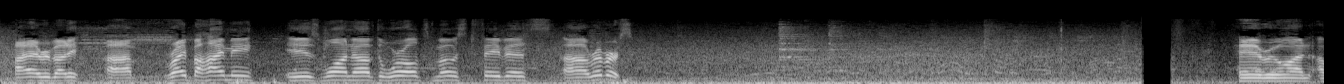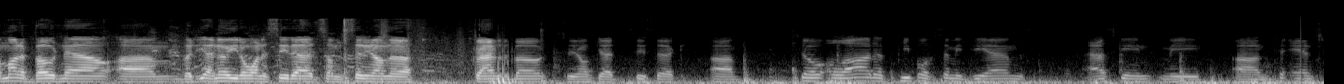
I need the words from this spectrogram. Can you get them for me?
Hi, everybody. Um, right behind me is one of the world's most famous uh, rivers. Hey, everyone. I'm on a boat now, um, but yeah, I know you don't want to see that, so I'm sitting on the ground of the boat so you don't get seasick. Um, so, a lot of people have sent me DMs asking me um, to answer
